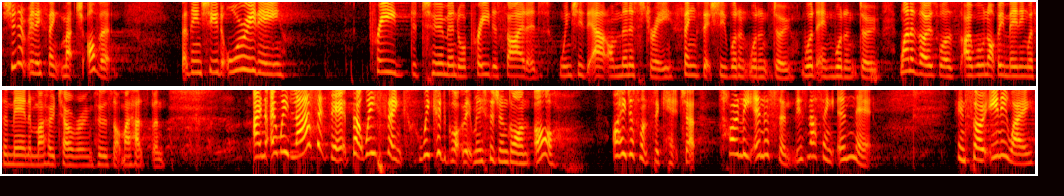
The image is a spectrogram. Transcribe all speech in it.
She didn't really think much of it, but then she had already predetermined or pre-decided when she's out on ministry things that she wouldn't wouldn't do would and wouldn't do. One of those was i will not be meeting with a man in my hotel room who is not my husband. And, and we laugh at that but we think we could have got that message and gone oh oh he just wants to catch up. Totally innocent. There's nothing in that. And so anyway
